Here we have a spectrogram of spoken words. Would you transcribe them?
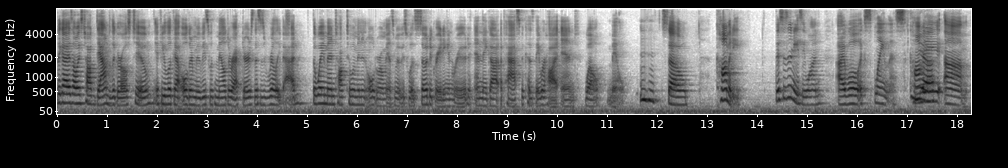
The guys always talk down to the girls too. If you look at older movies with male directors, this is really bad. The way men talk to women in old romance movies was so degrading and rude, and they got a pass because they were hot and, well, male. Mm-hmm. So, comedy. This is an easy one. I will explain this. Comedy, um,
